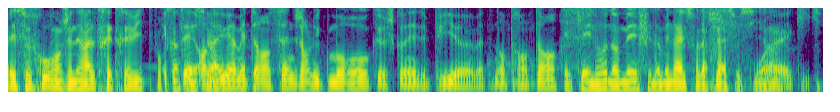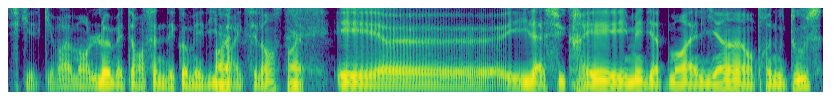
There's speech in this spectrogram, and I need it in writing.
et se trouve en général très très vite pour que ça fonctionne. On a eu un metteur en scène, Jean-Luc Moreau, que je connais depuis euh, maintenant 30 ans. Et qui a une renommée phénoménale sur la place aussi. Hein. qui, qui, qui, est vraiment le metteur en scène des comédies par excellence. Et euh, il a su créer immédiatement un lien entre nous tous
